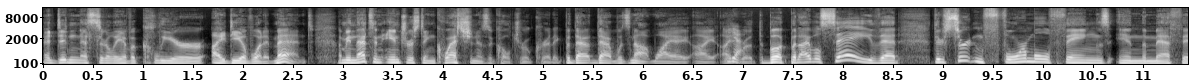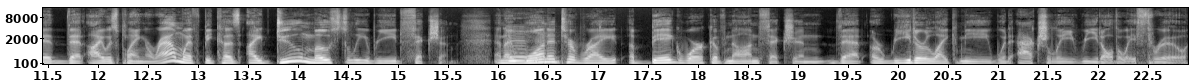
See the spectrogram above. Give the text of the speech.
and didn't necessarily have a clear idea of what it meant. I mean, that's an interesting question as a cultural critic, but that that was not why I, I, I yeah. wrote the book. But I will say that there's certain formal things in the method that I was playing around with because I do mostly read fiction, and I mm-hmm. wanted to write a big work of nonfiction that a reader like me would actually read all the way through.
